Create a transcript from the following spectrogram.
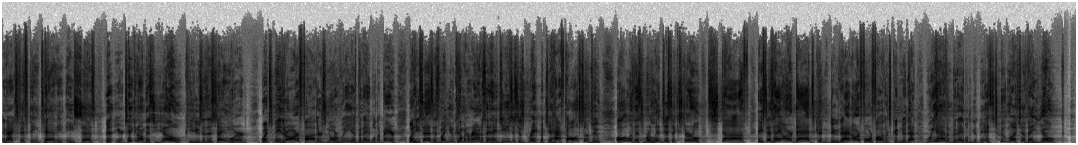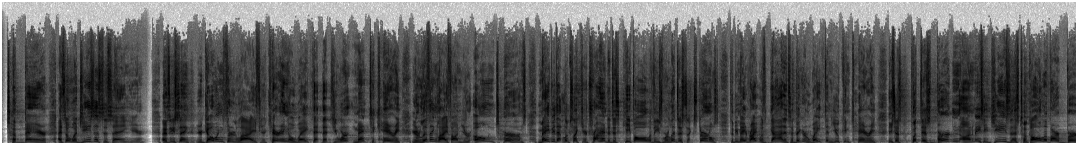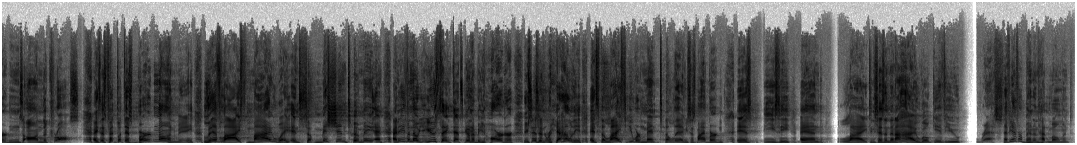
in Acts 15 10, he, he says that you're taking on this yoke. He uses the same word, which neither our fathers nor we have been able to bear. What he says is by you coming around and saying, hey, Jesus is great, but you have to also do all of this religious external stuff. He says, hey, our dads couldn't do that. Our forefathers couldn't do that. We haven't been able to do it. It's too much of a yoke to bear. And so, what Jesus is saying here is he's saying, you're going through life, you're carrying a weight that, that you weren't meant to carry. You're living life on your own terms. Maybe that looks like you're trying to just keep all of these religious externals to be made right with God. It's a bigger weight than you can carry. He says, Put this burden on me. See, Jesus took all of our burdens on the cross. And he says, Put this burden on me, live life my way in submission to me. And, and even though you think that's gonna be harder, he says, in reality, it's the life you were meant to live. He says, My burden is easy and light. And he says, And then I will give you rest. Have you ever been in that moment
